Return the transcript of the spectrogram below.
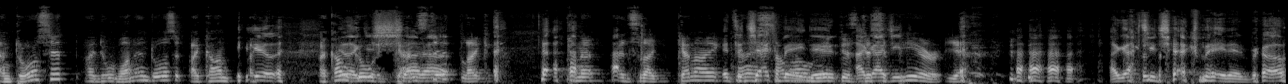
endorse it. I don't want to endorse it. I can't. I, like- I can't like, go against it. Like, can I, it's like, can I? It's a can I checkmate, dude. This I got you. disappear? Yeah. I got you checkmated, bro.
